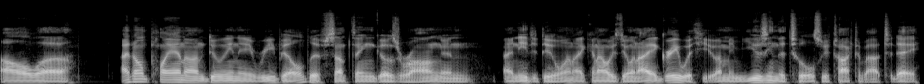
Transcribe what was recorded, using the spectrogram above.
I'll, uh, I don't plan on doing a rebuild if something goes wrong and I need to do one. I can always do one. I agree with you. I mean, using the tools we've talked about today,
